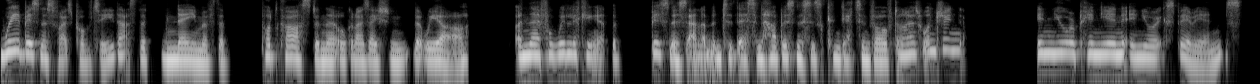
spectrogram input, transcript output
We're Business Fights Poverty. That's the name of the podcast and the organization that we are. And therefore, we're looking at the business element of this and how businesses can get involved. And I was wondering, in your opinion, in your experience,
